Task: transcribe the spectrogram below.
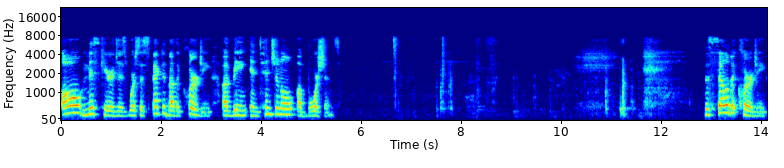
all miscarriages were suspected by the clergy of being intentional abortions. The celibate clergy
